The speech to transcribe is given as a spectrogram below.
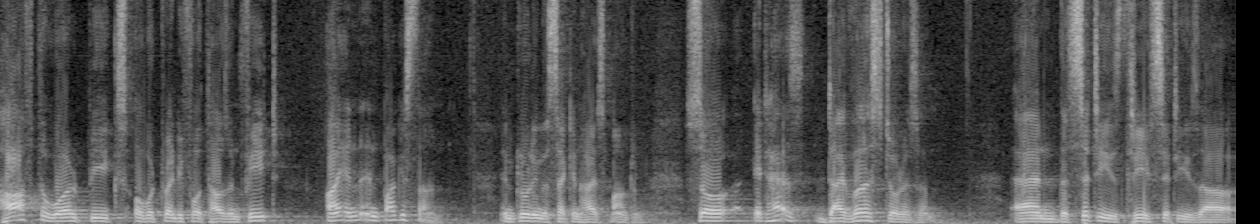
Half the world peaks over 24,000 feet are in, in Pakistan, including the second highest mountain. So it has diverse tourism. And the cities, three cities, are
